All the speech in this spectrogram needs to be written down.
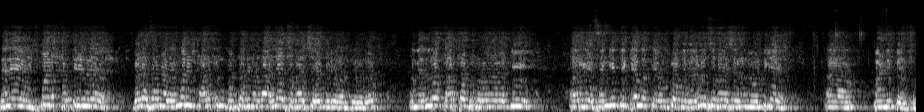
ನೆನೆ ವಿಶ್ ಮಾಡಕ್ ಬರ್ತೀನಿ ಅಂದ್ರೆ ಬೇಡ ಸರ್ ನಾಳೆ ಹೆಂಗೋ ನಿಮ್ ಕಾರ್ಯಕ್ರಮ ಬರ್ತಾ ಇದೀನಲ್ಲ ಅಲ್ಲೇ ಶುಭಾಶಯ ಹೇಳ್ಬಿಡಿರು ಅಂತ ಹೇಳಿದ್ರು. ನಮ್ಮೆಲ್ಲರೂ ಕಾರ್ಪೊರೇಟರ್ ಪರವಾಗಿ ಅವರಿಗೆ ಸಂಗೀತಕ್ಕೆ ಮತ್ತೆ ಹುಟ್ಟುಹಬ್ಬದ ಎರಡು ಶುಭಾಶಯಗಳನ್ನು ಒಟ್ಟಿಗೆ ಮಾಡ್ಲಿಕ್ಕೆ ಇತ್ತು.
